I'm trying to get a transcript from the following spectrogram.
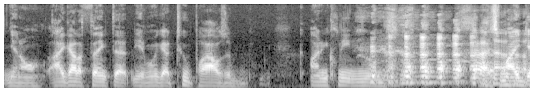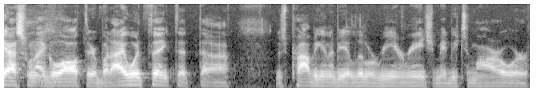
you know, I got to think that you know we got two piles of unclean rooms. that's my guess when I go out there. But I would think that uh, there's probably going to be a little rearrangement, maybe tomorrow or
